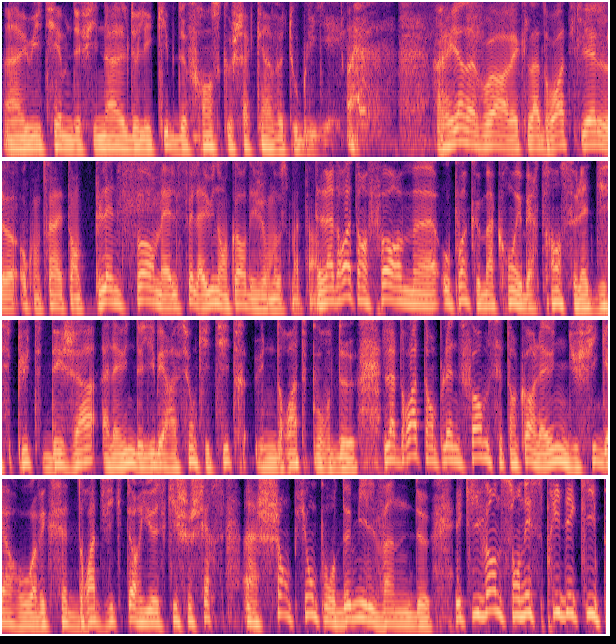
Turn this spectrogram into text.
à un huitième de finale de l'équipe de France que chacun veut oublier. Rien à voir avec la droite qui, elle, au contraire, est en pleine forme et elle fait la une encore des journaux ce matin. La droite en forme euh, au point que Macron et Bertrand se la disputent déjà à la une de Libération qui titre Une droite pour deux. La droite en pleine forme, c'est encore la une du Figaro avec cette droite victorieuse qui cherche un champion pour 2022 et qui vante son esprit d'équipe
